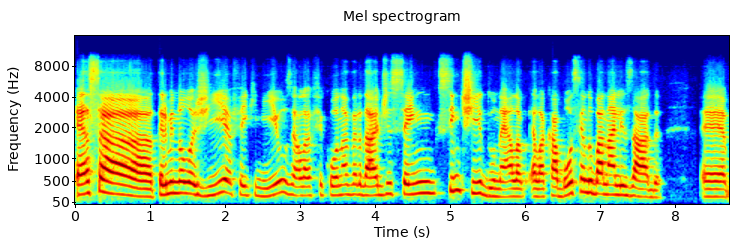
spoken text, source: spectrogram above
Essa terminologia fake news, ela ficou na verdade sem sentido, né? Ela, ela acabou sendo banalizada. É,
